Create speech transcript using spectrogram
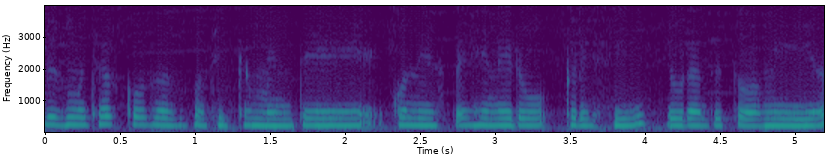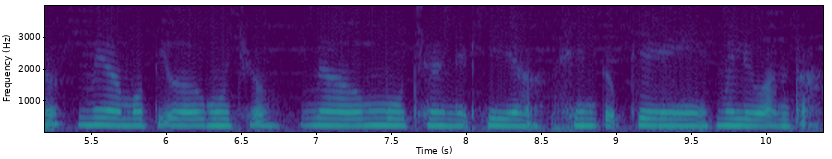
Es muchas cosas, básicamente con este género crecí durante toda mi vida. Me ha motivado mucho, me ha dado mucha energía, siento que me levanta.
